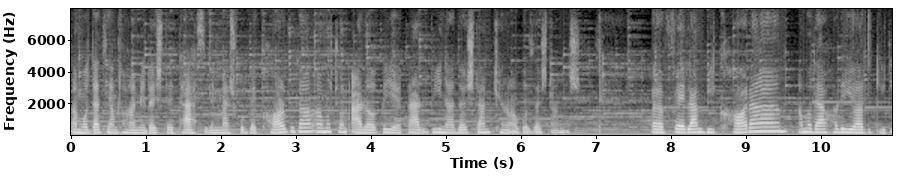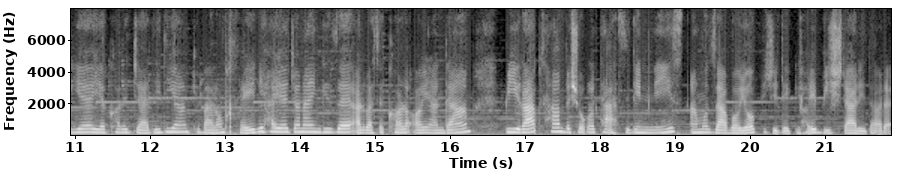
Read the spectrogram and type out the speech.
و مدتی هم تو همین رشته تحصیلی مشغول به کار بودم اما چون علاقه قلبی نداشتم کنار گذاشتمش. فعلا بیکارم اما در حال یادگیری یه کار جدیدی هم که برام خیلی هیجان انگیزه. البته کار آیندهم بی ربط هم به شغل تحصیلیم نیست اما زوایا و پیچیدگی های بیشتری داره.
